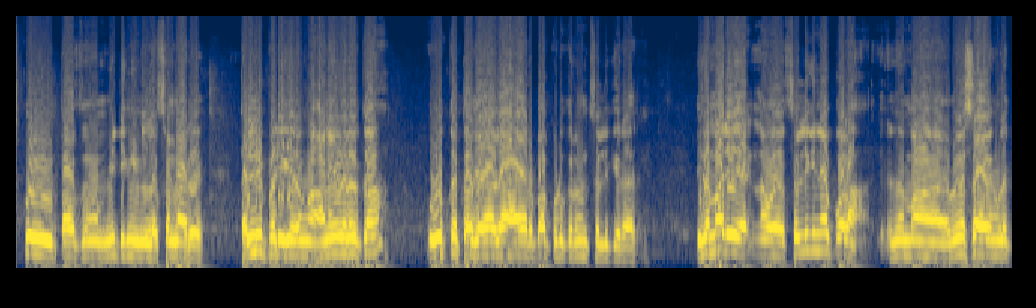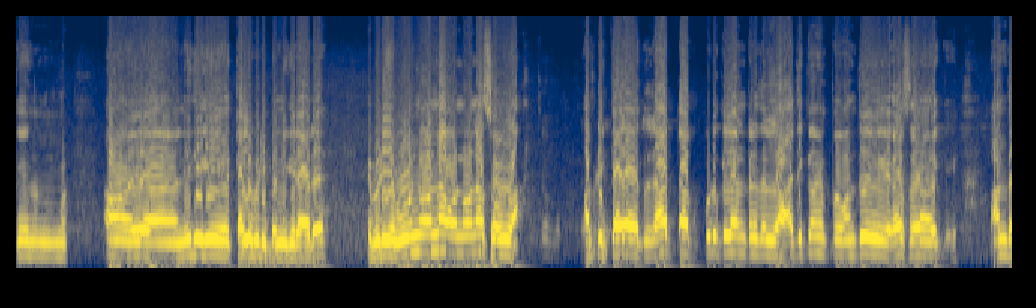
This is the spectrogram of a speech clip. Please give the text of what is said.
ஸ்கூல் மீட்டிங்கில் சொன்னார். கல்வி படிக்கிறவங்க அனைவருக்கும் ஊக்கத்தொகையாக ஆயிரம் ரூபாய் கொடுக்குறோன்னு சொல்லிக்கிறாரு. இதை மாதிரி நம்ம சொல்லிக்கினே போகலாம் நம்ம விவசாயிகளுக்கு நிதி தள்ளுபடி பண்ணிக்கிறாரு. இப்படி ஒன்று ஒன்றா ஒன்று ஒன்றா சொல்லலாம். அப்படி க லேப்டாப் கொடுக்கலன்றது இல்லை. அதுக்கும் இப்போ வந்து அந்த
